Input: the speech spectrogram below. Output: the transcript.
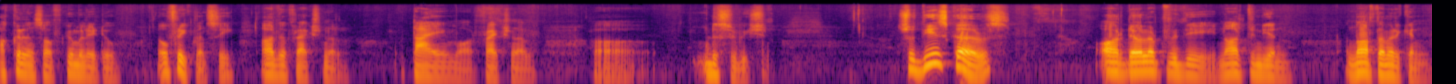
occurrence of cumulative uh, frequency or the fractional time or fractional uh, distribution. So, these curves are developed with the North Indian, North American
